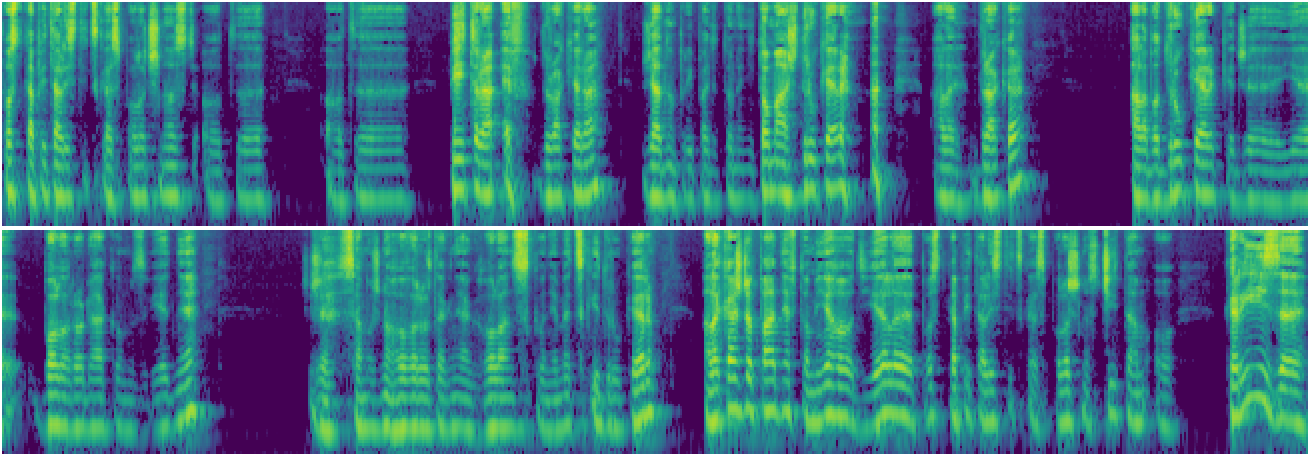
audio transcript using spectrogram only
postkapitalistická spoločnosť od, e, od e, Petra F. Druckera, v žiadnom prípade to není Tomáš Drucker, ale Drucker, alebo Drucker, keďže je, bol rodákom z Viedne, čiže sa možno hovoril tak nejak holandsko-nemecký Drucker, ale každopádne v tom jeho diele postkapitalistická spoločnosť čítam o kríze e,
